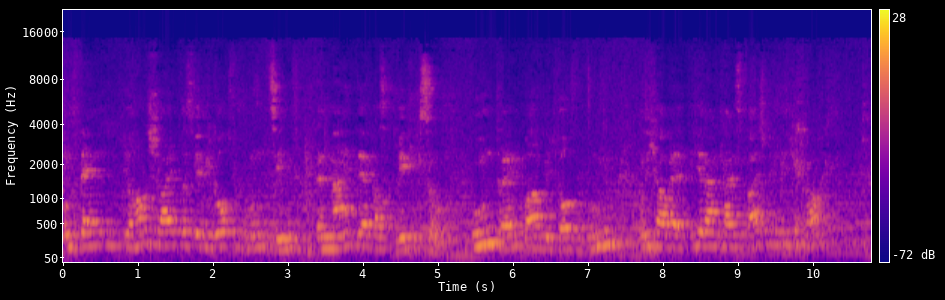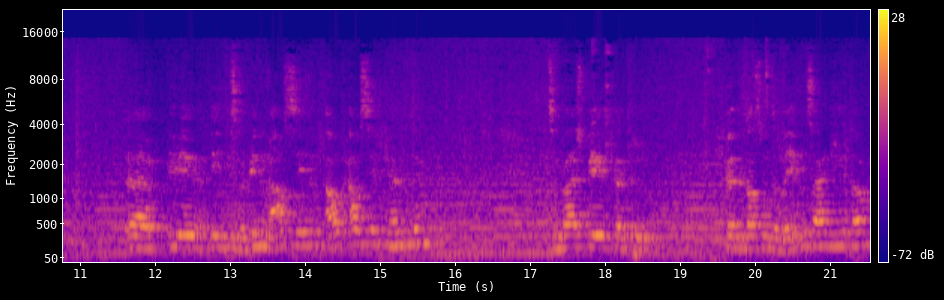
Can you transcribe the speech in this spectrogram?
Und wenn Johannes schreibt, dass wir mit Gott verbunden sind, dann meint er das wirklich so. Untrennbar mit Gott verbunden. Und ich habe hier ein kleines Beispiel mitgebracht, äh, wie, wie diese Verbindung aussehen, auch aussehen könnte. Zum Beispiel könnten, könnte das unser Leben sein hier da.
